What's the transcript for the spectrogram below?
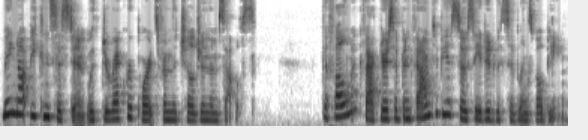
may not be consistent with direct reports from the children themselves. The following factors have been found to be associated with siblings' well being.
